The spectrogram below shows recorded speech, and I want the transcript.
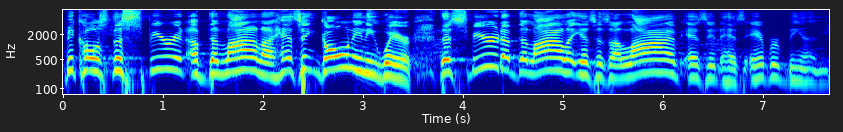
Because the spirit of Delilah hasn't gone anywhere. The spirit of Delilah is as alive as it has ever been.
